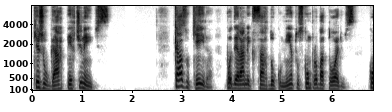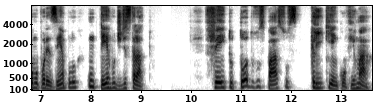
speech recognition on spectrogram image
que julgar pertinentes. Caso queira, poderá anexar documentos comprobatórios, como, por exemplo, um termo de distrato. Feito todos os passos, clique em Confirmar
